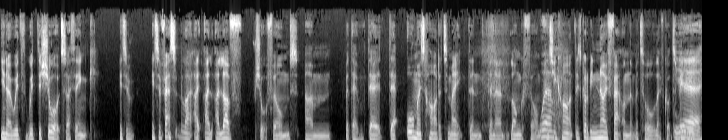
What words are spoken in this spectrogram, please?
You know, with with the shorts, I think it's a it's a facet. Like I I, I love short films. Um, but they're they're they're almost harder to make than than a longer film because Well- you can't. There's got to be no fat on them at all. They've got to be Yeah.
